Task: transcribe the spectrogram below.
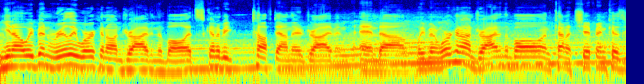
You know, we've been really working on driving the ball. It's going to be tough down there driving, and um, we've been working on driving the ball and kind of chipping because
